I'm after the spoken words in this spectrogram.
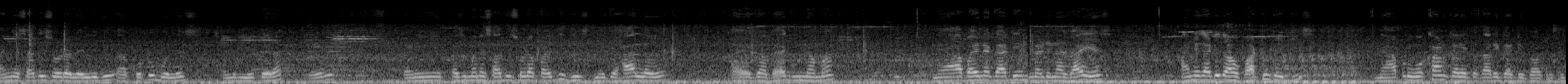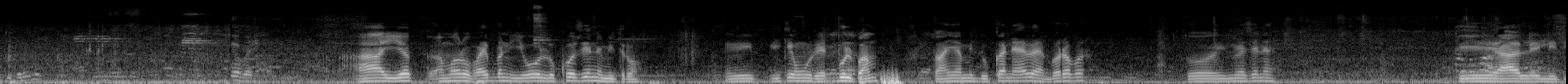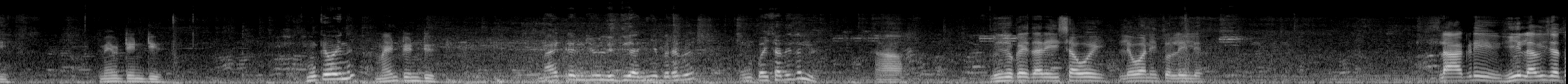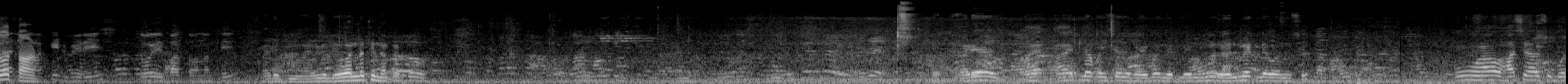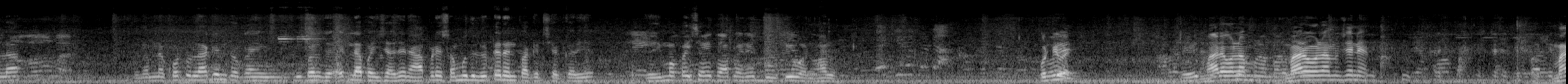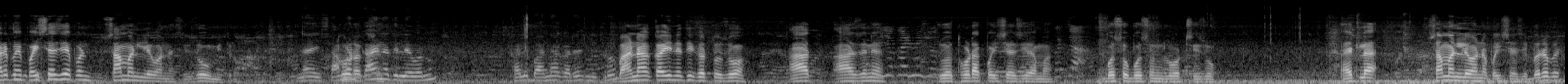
અહીંયા સાદી સોડા લઈ લીધી. આ ખોટું બોલે સમજ સમજ લીધેરા બરાબર? પણ એ પછી મને સાદી સોડા પાઈ દીધી ને કે હાલ હવે. ભાઈ ભાઈ ગુનામાં. ને આ ભાઈને ગાડી મેળીના જાય આની ગાડી તો આવું ભાટું થઈ ગઈશ ને આપણું વખાણ કરે કે તારી ગાડી ભાટું થઈ ગઈ બરાબર? કે ભાઈ? આ એક અમારો ભાઈબંધ એવો લુખો છે ને મિત્રો. એ કે હું રેડબુલ પામ. તો અહીંયા અમે દુકાને આવ્યા બરાબર? તો એમને છે ને તે આ લઈ લીધી. મેન્ટેન ડ્યુ શું કહેવાય ને મેન્ટેન ડ્યુ મેન્ટેન ડ્યુ લીધી અહીંયા બરાબર? હું પૈસા દીધા ને? હા. બીજું કંઈ તારી ઈચ્છા હોય લેવાની તો લઈ લે. એટલે આગળ હિલ આવી જાય તો ત્રણ ગાડીમાં ઓલું લેવાનું નથી નકર તો ગાડી આ એટલા પૈસા છે ભાઈબંધ એટલે હું હેલ્મેટ લેવાનું છે. હું આવ હાસે હાસું બોલા. તમને ખોટું લાગે ને તો કાંઈ ઉભર એટલા પૈસા છે ને આપણે સમુદ્ર લુટેરન પાકેટ ચેક કરીએ. તો એમાં પૈસા હોય તો આપણે રેડ બુલ પીવાનું હાલો. મારે ઓલામાં મારે ઓલામાં છે ને મારે પાસે પૈસા છે પણ સામાન લેવાના છે. જોઉં મિત્રો. નહીં સામાન કાંઈ નથી લેવાનું. ખાલી બાના કરે છે મિત્રો. બાના કઈ નથી કરતો જો. આ આ છે ને જો થોડાક પૈસા છે આમાં. બસો બસોનો લોટ છે જો. એટલા સામાન લેવાના પૈસા છે બરાબર?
